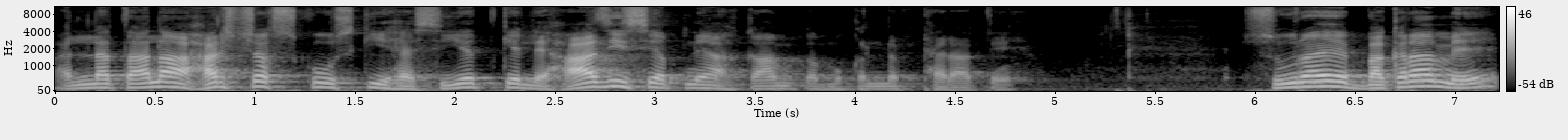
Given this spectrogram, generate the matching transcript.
اللہ تعالیٰ ہر شخص کو اس کی حیثیت کے لحاظ ہی سے اپنے احکام کا مکلف ٹھہراتے ہیں۔ سورہ بقرہ میں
